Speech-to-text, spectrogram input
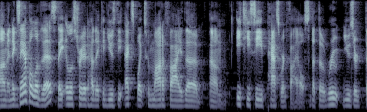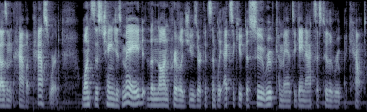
Um, an example of this, they illustrated how they could use the exploit to modify the um, etc password file so that the root user doesn't have a password. Once this change is made, the non-privileged user could simply execute the su root command to gain access to the root account.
